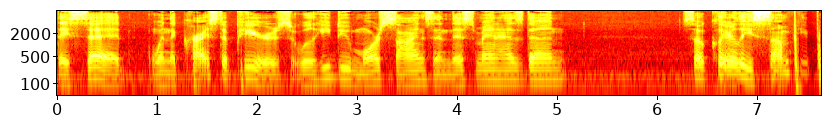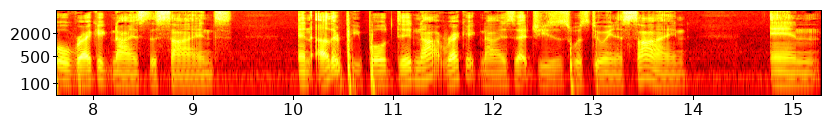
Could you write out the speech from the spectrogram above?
They said, When the Christ appears, will he do more signs than this man has done? So clearly, some people recognized the signs, and other people did not recognize that Jesus was doing a sign, and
